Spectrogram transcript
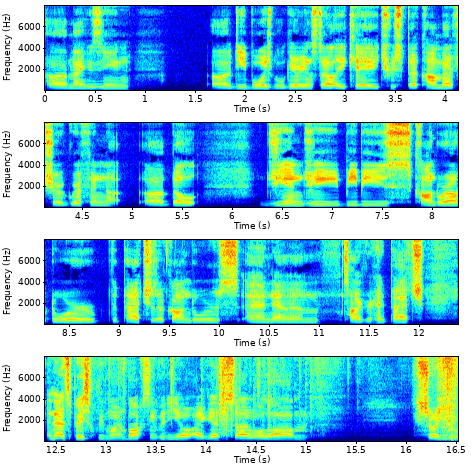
uh, magazine, uh, D-Boys Bulgarian style AK, Tru-Spec combat shirt, Griffin uh, belt, GNG BBs, Condor Outdoor, the patches are Condors, and MM Tiger head patch. And that's basically my unboxing video. I guess I will um, show you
